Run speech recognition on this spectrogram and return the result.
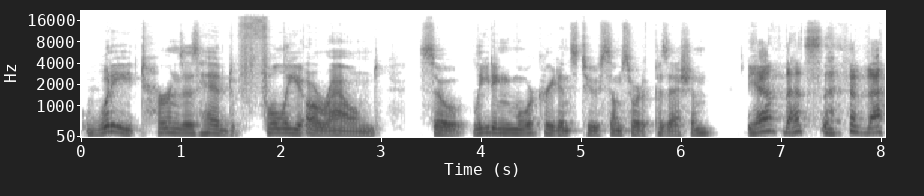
Woody turns his head fully around, so leading more credence to some sort of possession. Yeah, that's that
